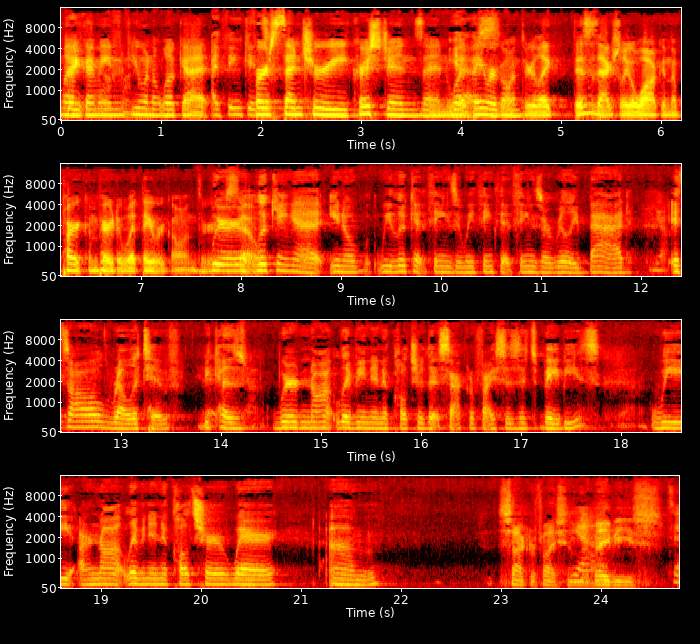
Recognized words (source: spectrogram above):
Like, I mean, if you want to look at I think first century Christians and what yes. they were going through, like, this is actually a walk in the park compared to what they were going through. We're so. looking at, you know, we look at things and we think that things are really bad. Yeah. It's all relative because yeah. we're not living in a culture that sacrifices its babies. Yeah. We are not living in a culture where. Um, Sacrificing the babies. To,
